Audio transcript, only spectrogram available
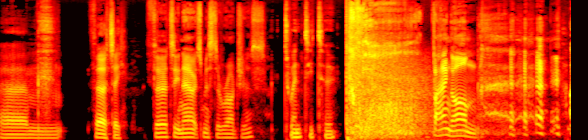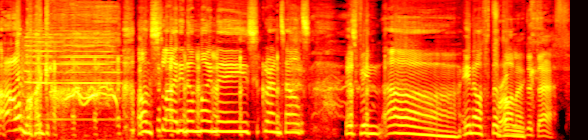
Um, 30. 30 now it's Mr. Rogers. 22. Bang on. Oh my god! I'm sliding on my knees, Grant Holt. It's been, oh, in off the From bollock. the death.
